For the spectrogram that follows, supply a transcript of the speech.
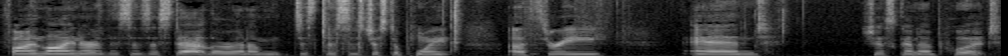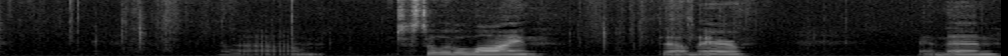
fine liner. This is a Staedtler, and I'm just this is just a point a three, and just gonna put um, just a little line down there, and then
